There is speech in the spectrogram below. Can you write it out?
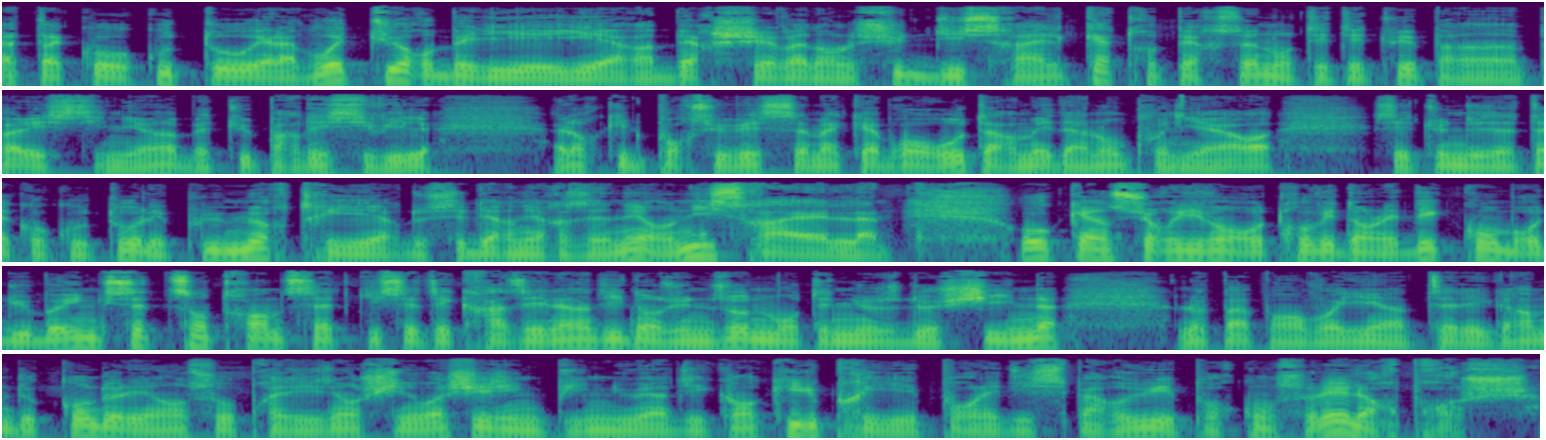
Attaque au couteau et à la voiture bélier hier à Beersheba dans le sud d'Israël. Quatre personnes ont été tuées par un Palestinien abattu par des civils alors qu'il poursuivait sa macabre route armé d'un long poignard. C'est une des attaques au couteau les plus meurtrières de ces dernières années en Israël. Aucun survivant retrouvé dans les décombres du Boeing 737 qui s'est écrasé lundi dans une zone montagneuse de Chine. Le pape a envoyé un télégramme de condoléances au président chinois Xi Jinping lui indiquant qu'il priait pour les disparus et pour consoler leurs proches.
